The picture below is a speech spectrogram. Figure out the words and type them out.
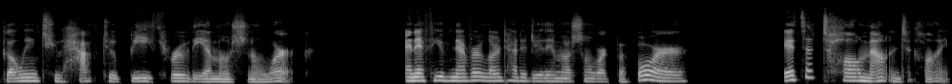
going to have to be through the emotional work. And if you've never learned how to do the emotional work before, it's a tall mountain to climb.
